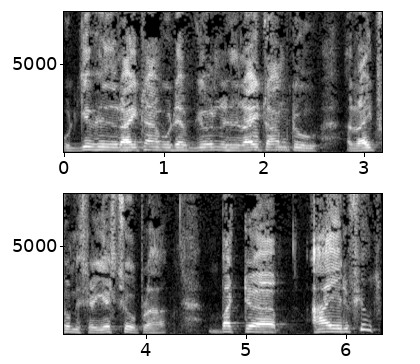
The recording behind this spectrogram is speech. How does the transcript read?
would give his right arm, would have given his right arm to write for Mr. Yash Chopra, but uh, I refused.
